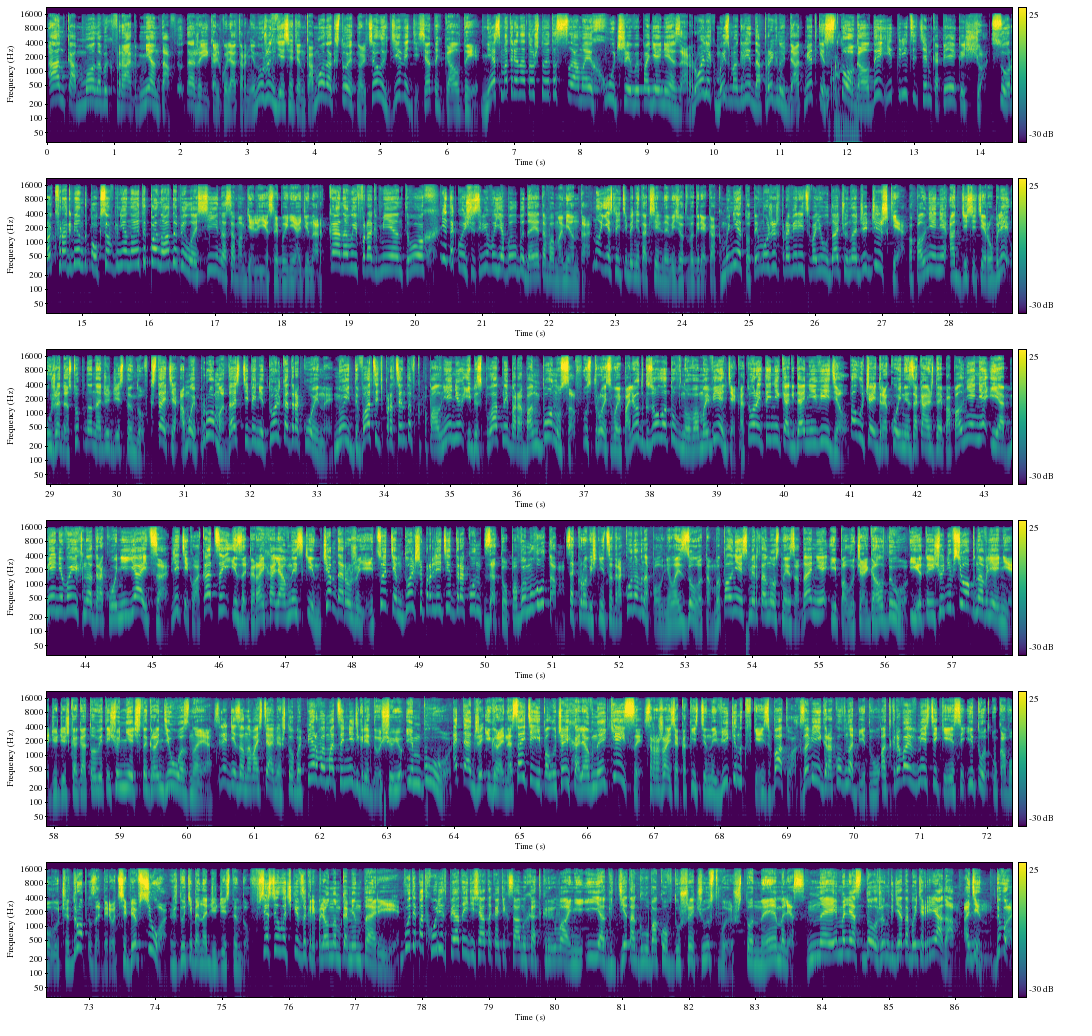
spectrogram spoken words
анкомоновых фрагментов. Тут даже и калькулятор не нужен, 10 анкомонок стоит 0,9 голды. Несмотря на то, что это самое худшее выпадение за ролик, мы смогли допрыгнуть до отметки 100 голды и 37 копеек еще. 40 фрагмент боксов мне на это понадобилось, и на самом деле, если бы не один аркановый фрагмент, ох, не такой счастливый я был бы до этого момента. Но если тебе не так сильно везет в игре, как мне, то ты можешь проверить свою удачу на GG-шке. Пополнение от 10 рублей уже доступно на GG стендов. Кстати, а мой промо даст тебе не только дракоины, но и 20% к пополнению и бесплатный барабан бонусов. Устрой свой полет к золоту в новом ивенте, который ты никогда не видел. Получай дракоины за каждое пополнение и обменивай их на драконьи яйца. Лети к локации и забирай халявный скин. Чем дороже яйцо, тем дольше пролетит дракон за топовым лутом. Сокровищница драконов наполнилась золотом. Выполняй смертоносные задания и получай голду. И это еще не все обновление. GGшка готовит еще нечто грандиозное. Следи за новостями, чтобы первым оценить грядущую имбу. А также играй на сайте и получай халявные кейсы. Сражайся как истинный викинг в кейс-батлах. Зови игроков на битву, открывай вместе кейсы и тот, у кого лучше дроп, заберет себе все. Жду тебя на GG стендов. Все ссылочки в закрепленном комментарии. Вот и подходит пятый десяток этих самых открываний, и я где-то глубоко в душе чувствую, что Неймлес, Неймлес должен где-то быть рядом. Один, два,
